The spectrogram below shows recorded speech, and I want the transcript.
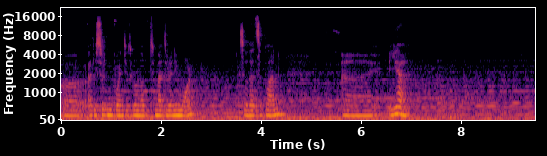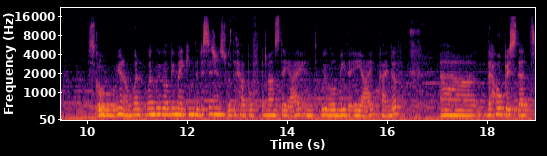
uh, at a certain point it will not matter anymore. So that's the plan. Uh, yeah. So Cool. you know when when we will be making the decisions with the help of advanced AI and we will be the AI kind of. Uh, the hope is that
